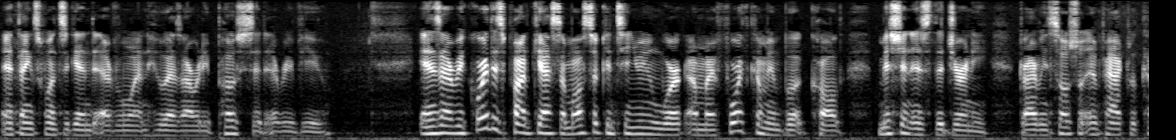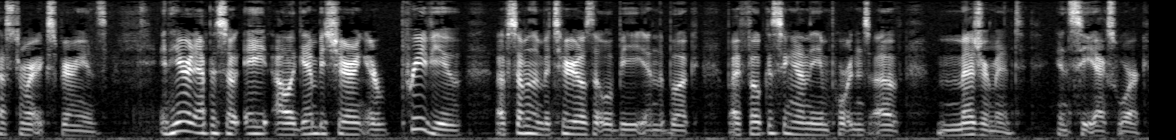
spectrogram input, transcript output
And thanks once again to everyone who has already posted a review. And as I record this podcast, I'm also continuing work on my forthcoming book called Mission is the Journey Driving Social Impact with Customer Experience. And here in episode 8, I'll again be sharing a preview of some of the materials that will be in the book by focusing on the importance of measurement in CX work.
